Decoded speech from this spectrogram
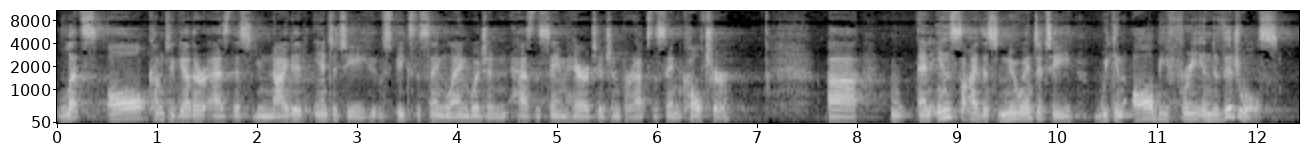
let's all come together as this united entity who speaks the same language and has the same heritage and perhaps the same culture. Uh, and inside this new entity, we can all be free individuals.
